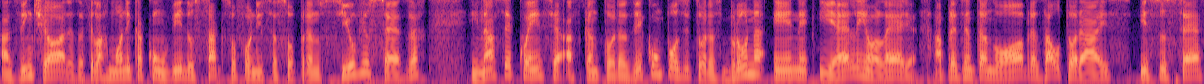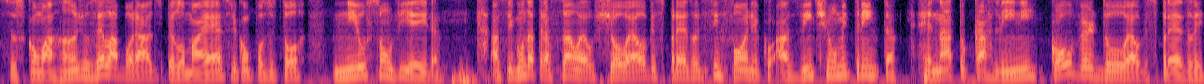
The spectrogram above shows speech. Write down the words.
às 20 horas, a Filarmônica convida o saxofonista soprano Silvio César e, na sequência, as cantoras e compositoras Bruna N e Ellen Oléria apresentando obras autorais e sucessos com arranjos elaborados pelo maestro e compositor Nilson Vieira. A segunda atração é o show Elvis Presley Sinfônico, às 21h30. Renato Carlini, cover do Elvis Presley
